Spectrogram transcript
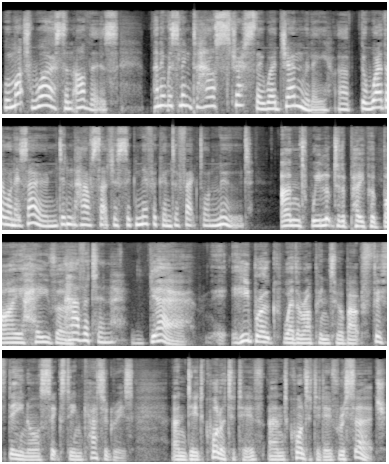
were much worse than others, and it was linked to how stressed they were generally. Uh, the weather on its own didn't have such a significant effect on mood. And we looked at a paper by Haver. Haverton. yeah, he broke weather up into about 15 or 16 categories and did qualitative and quantitative research.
